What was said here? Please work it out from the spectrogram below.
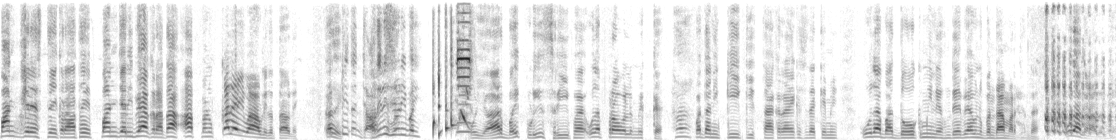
ਪੰਜ ਰਿਸ਼ਤੇ ਕਰਾਤੇ ਪੰਜ ਵਾਰੀ ਵਿਆਹ ਕਰਾਤਾ। ਆਪਾਂ ਨੂੰ ਕਦੇ ਜਵਾਬ ਨਹੀਂ ਦਿੱਤਾ ਉਹਨੇ। ਕਦੇ। ਕੱਟੀ ਤਾਂ ਜ਼ਿਆਦਾ ਨਹੀਂ ਸਿਆਣੀ ਬਾਈ। ਉਹ ਯਾਰ ਬਾਈ ਕੁੜੀ ਸ਼ਰੀਫ ਹੈ ਉਹਦਾ ਪ੍ਰੋਬਲਮ ਇੱਕ ਹੈ। ਹਾਂ। ਪਤਾ ਨਹੀਂ ਕੀ ਕੀਤਾ ਕਰਾਇਆ ਕਿਸੇ ਦਾ ਕਿਵੇਂ। ਉਹਦਾ ਬਾਅਦ 2 ਮਹੀਨੇ ਹੁੰਦੇ ਵਿਆਹ ਨੂੰ ਬੰਦਾ ਮਰ ਜਾਂਦਾ। ਉਹਦਾ ਕਰਾ ਦਿੰਦੇ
